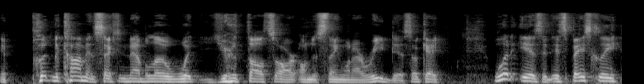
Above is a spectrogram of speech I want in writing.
and put in the comment section down below what your thoughts are on this thing when I read this. Okay, what is it? It's basically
